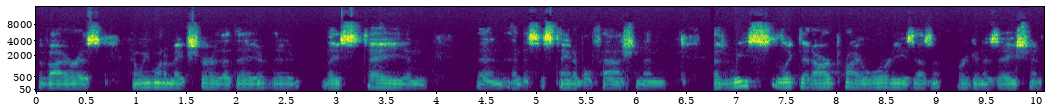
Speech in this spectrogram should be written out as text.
the virus, and we want to make sure that they they, they stay in in, in a sustainable fashion. And as we looked at our priorities as an organization,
